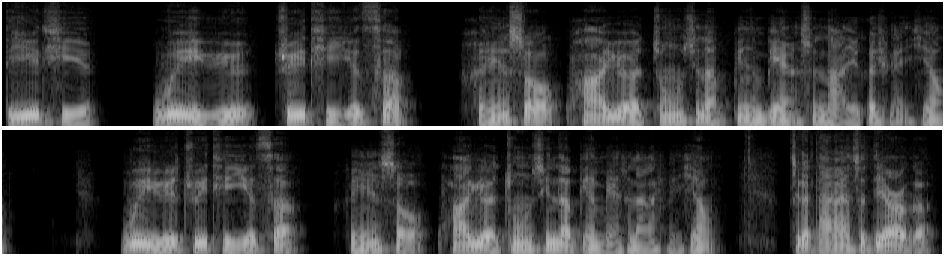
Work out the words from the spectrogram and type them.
第一题，位于椎体一侧很少跨越中线的病变是哪一个选项？位于椎体一侧很少跨越中心的病变是哪个选项？这个答案是第二个，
